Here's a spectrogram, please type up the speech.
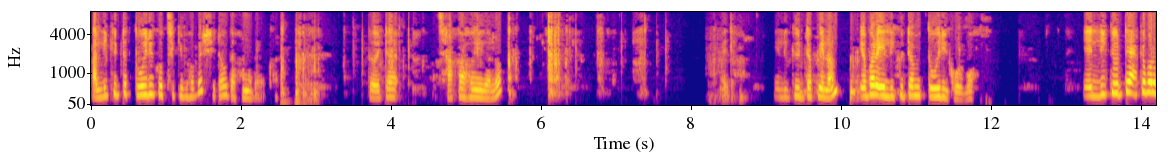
আর লিকুইডটা তৈরি করছে কীভাবে, সেটাও দেখানো দরকার। তো এটা ছাকা হয়ে গেল এই দেখুন এই লিকুইডটা পেলাম। এবার এই লিকুইডটা আমি তৈরি করব। এই লিকুইডটা একেবারে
